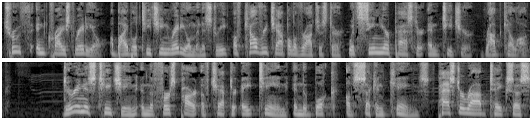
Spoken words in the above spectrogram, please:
Truth in Christ Radio, a Bible teaching radio ministry of Calvary Chapel of Rochester with senior pastor and teacher Rob Kellogg. During his teaching in the first part of chapter 18 in the book of 2 Kings, Pastor Rob takes us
